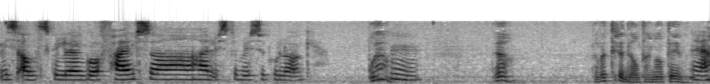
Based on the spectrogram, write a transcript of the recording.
hvis alt skulle gå feil, så har jeg lyst til å bli psykolog. Å ja. Mm. Ja. Det var et tredje alternativ. Ja.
